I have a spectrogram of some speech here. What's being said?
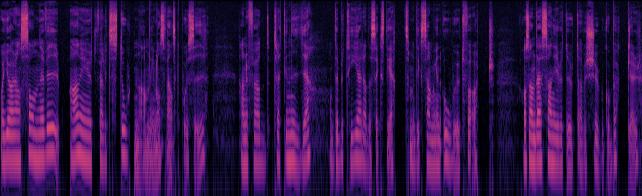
Och Göran Sonnevi, han är ju ett väldigt stort namn inom svensk poesi. Han är född 39 och debuterade 61 med diktsamlingen Outfört. Och sedan dess har han givit ut över 20 böcker.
